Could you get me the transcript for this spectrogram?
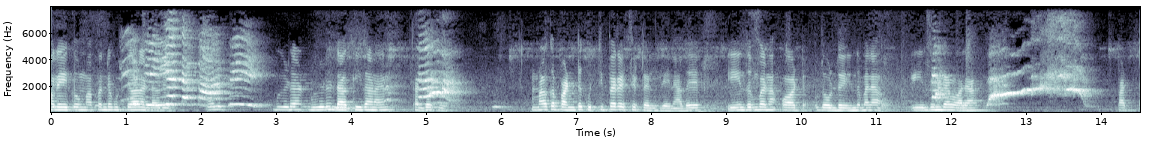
അലൈക്കും അപ്പം എന്റെ കുട്ടികളുണ്ട് ഒരു വീട് വീടുണ്ടാക്കിയതാണ് കണ്ടത്. നമ്മളൊക്കെ പണ്ട് കുറ്റിപ്പര വെച്ചിട്ടല്ലേ അത് ഈന്തുമ്പന ഓട്ട ഇതുകൊണ്ട് ഈന്തുമ്പന ഈന്തിന്റെ പോലെ പട്ട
